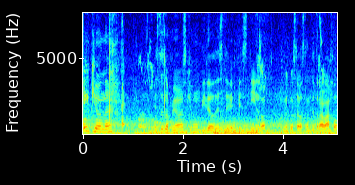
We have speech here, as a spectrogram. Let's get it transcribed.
Hey, ¿qué onda? Esta es la primera vez que hago un video de este estilo. Me cuesta bastante trabajo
